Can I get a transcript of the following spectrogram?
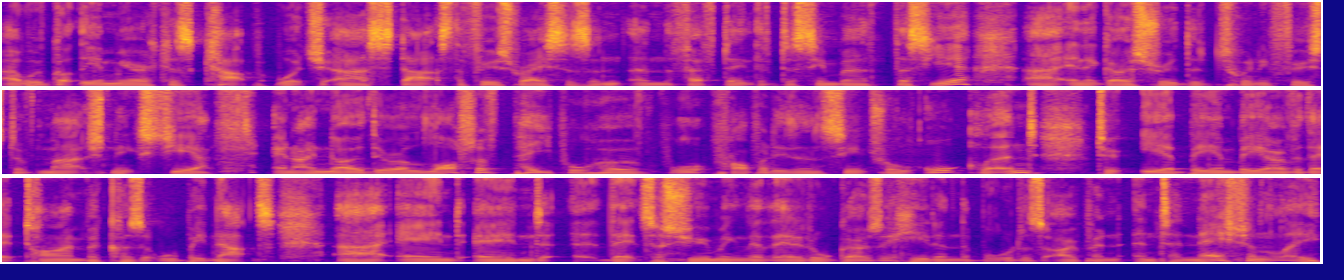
uh, we've got the America's Cup, which uh, starts the first races in, in, the 15th of December this year, uh, and it goes through the 21st of March next year. And I know there are a lot of people who have bought properties in central Auckland to Airbnb over that time because it will be nuts. Uh, and and that's assuming that that all goes ahead and the borders open internationally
